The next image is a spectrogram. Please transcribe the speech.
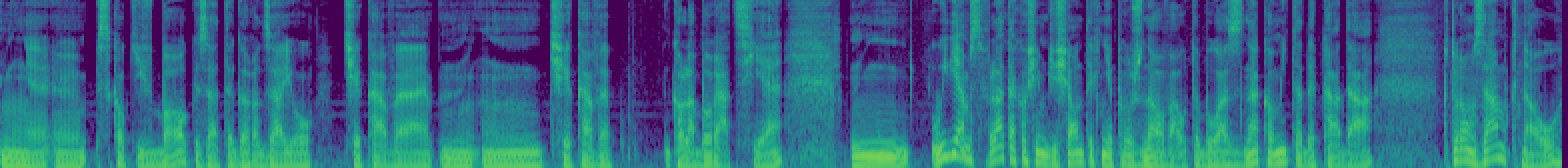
mm, y, skoki w bok, za tego rodzaju ciekawe, mm, ciekawe kolaboracje. Williams w latach 80. nie próżnował. To była znakomita dekada, którą zamknął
